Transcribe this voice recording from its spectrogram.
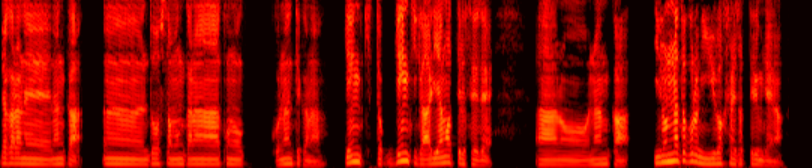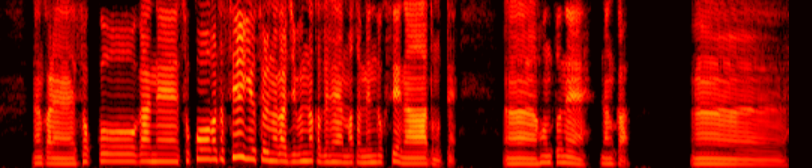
だからね、なんか、うーん、どうしたもんかな、この、これなんていうかな。元気と、元気が有り余ってるせいで、あのー、なんか、いろんなところに誘惑されちゃってるみたいな。なんかね、そこがね、そこをまた制御するのが自分の中でね、まためんどくせえなーと思って。うーん、ほんとね、なんか、うーん、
